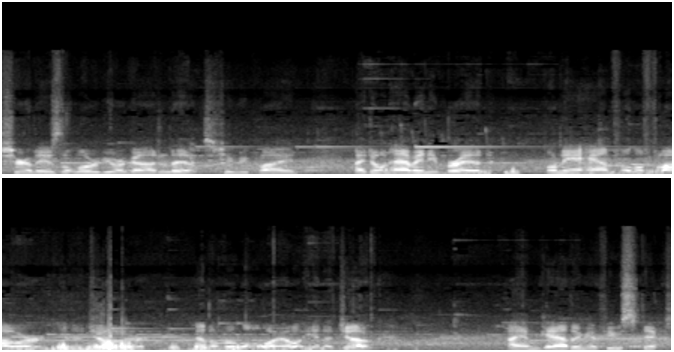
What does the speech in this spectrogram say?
surely as the Lord your God lives, she replied, I don't have any bread, only a handful of flour in a jar and a little oil in a jug. I am gathering a few sticks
